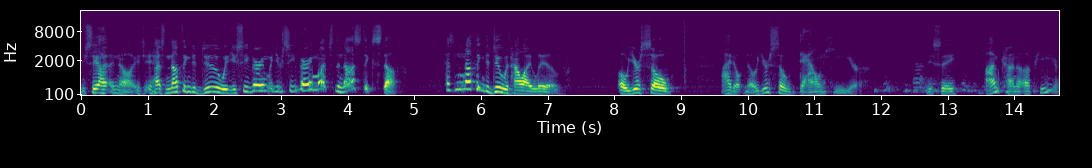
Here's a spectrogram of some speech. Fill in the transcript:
You see, I no, it, it has nothing to do with you see very you see very much the Gnostic stuff has nothing to do with how I live. Oh, you're so, I don't know, you're so down here. You see, I'm kind of up here.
